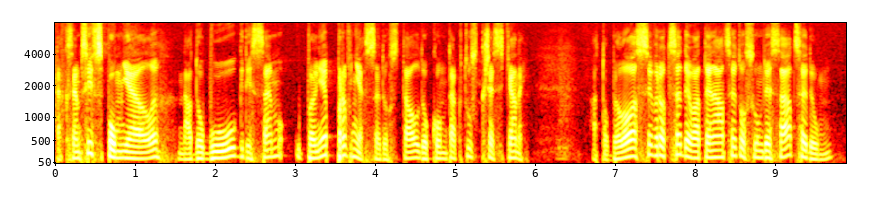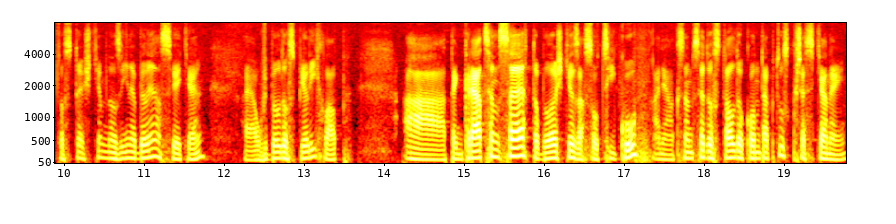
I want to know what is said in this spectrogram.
tak jsem si vzpomněl na dobu, kdy jsem úplně prvně se dostal do kontaktu s křesťany. A to bylo asi v roce 1987, to jste ještě mnozí nebyli na světě, a já už byl dospělý chlap. A tenkrát jsem se, to bylo ještě za socíku, a nějak jsem se dostal do kontaktu s křesťany.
